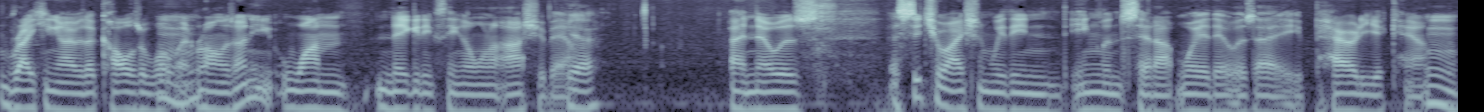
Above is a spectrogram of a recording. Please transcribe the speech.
raking over the coals of what Mhm. went wrong. There's only one negative thing I want to ask you about. Yeah. And there was a situation within England set up where there was a parody account Mm.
